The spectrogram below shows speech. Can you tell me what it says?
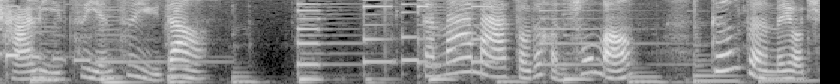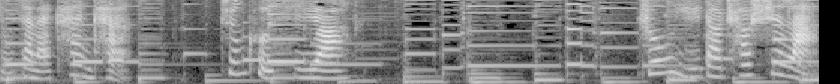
查理自言自语道。但妈妈走得很匆忙，根本没有停下来看看，真可惜呀。终于到超市啦，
